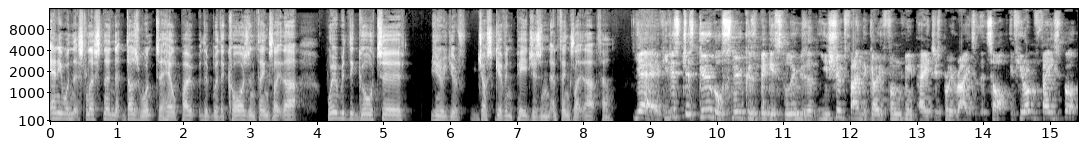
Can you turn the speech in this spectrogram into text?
anyone that's listening that does want to help out with the, with the cause and things like that. Where would they go to? You know, your JustGiving pages and, and things like that, Phil. Yeah, if you just just Google snooker's biggest loser, you should find the GoFundMe page is probably right at the top. If you're on Facebook,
